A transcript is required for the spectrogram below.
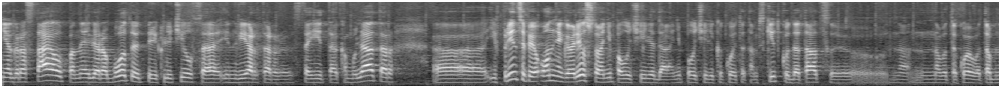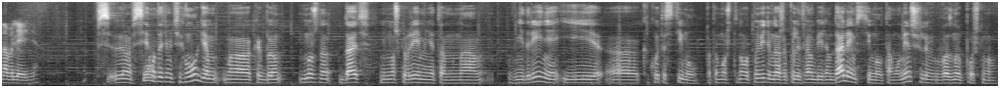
снег растаял, панели работают, переключился инвертор, стоит аккумулятор. Э, и, в принципе, он мне говорил, что они получили, да, они получили какую-то там скидку, дотацию на, на вот такое вот обновление. Э, всем вот этим технологиям э, как бы нужно дать немножко времени там на внедрение и э, какой-то стимул, потому что, ну вот мы видим даже по электромобилям дали им стимул, там уменьшили ввозную пошлину,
